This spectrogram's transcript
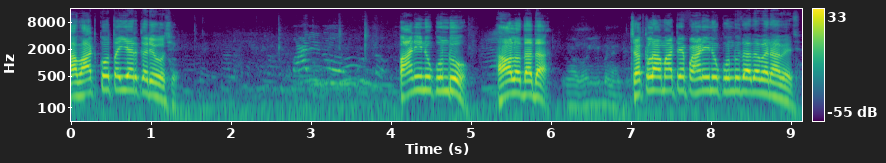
આ વાટકો તૈયાર કર્યો છે. પાણીનું કુંડું. હાલો, દાદા. ચકલા માટે પાણીનું કુંડું દાદા બનાવે છે.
